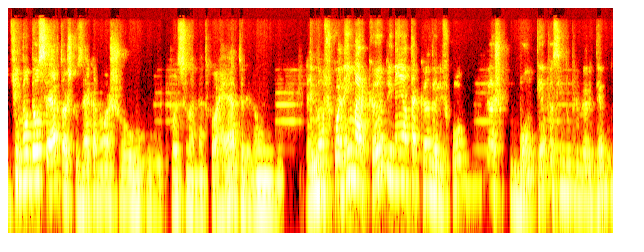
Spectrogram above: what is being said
Enfim, não deu certo. Acho que o Zeca não achou o, posicionamento correto. Ele não ele não ficou nem marcando e nem atacando. Ele ficou, acho, um bom tempo assim do primeiro tempo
